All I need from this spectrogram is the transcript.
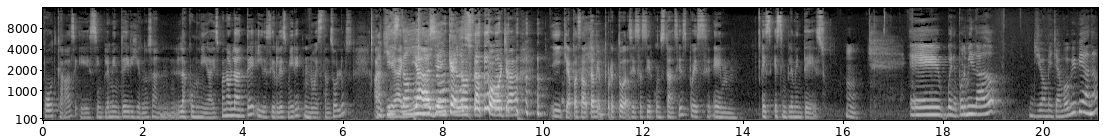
podcasts es simplemente dirigirnos a la comunidad hispanohablante y decirles, mire, no están solos. Aquí, hay alguien que los apoya y que ha pasado también por todas esas circunstancias, pues em, es, es, simplemente eso. Mm. Eh, bueno, por mi lado, yo me llamo Viviana,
